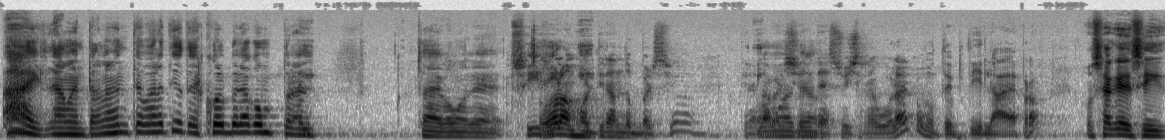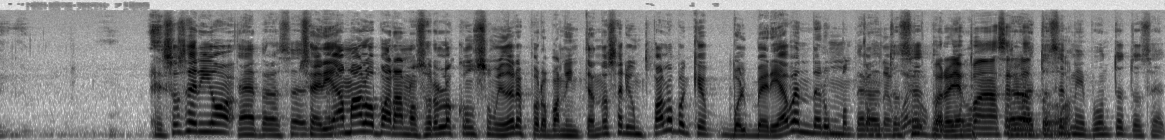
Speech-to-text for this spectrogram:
Ay, lamentablemente para ti tienes que volver a comprar. O sea, como que... Sí, o a lo mejor tiran dos versiones. La versión de Switch regular como te, y la de Pro. O sea que si. Eso sería. Ah, pero eso- sería malo para nosotros los consumidores, pero para Nintendo sería un palo porque volvería a vender un montón Pero de juegos. Pero ellos pueden hacer pero entonces mi punto, entonces,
